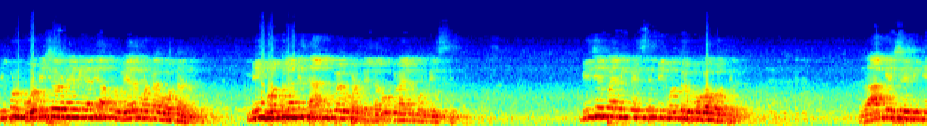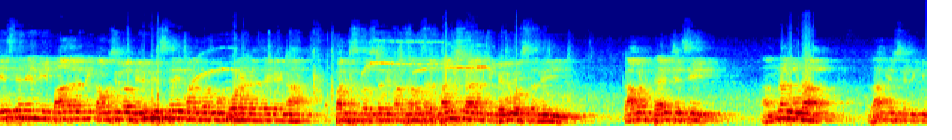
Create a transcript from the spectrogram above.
ఇప్పుడు కోటీశ్వరుడు అయింది కానీ అప్పుడు వేల కోట్లకు పోతాడు. మీ గొంతులన్నీ దానికి ఉపయోగపడతాయి డబ్బుకు ఆయన కొట్టేస్తే. బీజేపీ ఆయనకి వేస్తే మీ గొంతులు మూగపోతాయి. రాకేష్ రెడ్డికి వేస్తేనే మీ బాధలన్నీ కౌన్సిల్లో వినిపిస్తే మన కొరకు పోరాటం చేయగలిగిన పరిస్థితి వస్తుంది మన సమస్యల పరిష్కారానికి వెలుగు వస్తుంది. కాబట్టి దయచేసి అందరూ కూడా రాకేష్ రెడ్డికి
